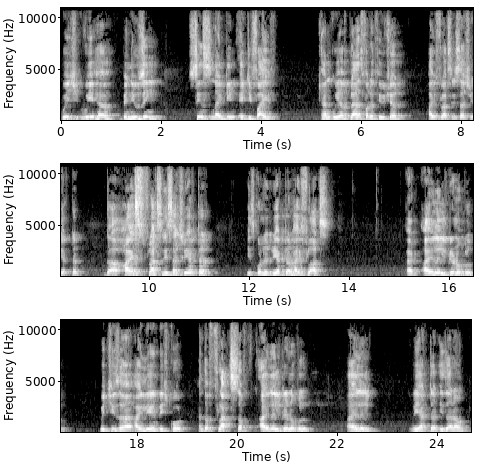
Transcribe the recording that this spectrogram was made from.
which we have been using since 1985 and we have plans for a future high flux research reactor. The highest flux research reactor is called a reactor high flux at ILL Grenoble which is a highly enriched core and the flux of ILL Grenoble ILL reactor is around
